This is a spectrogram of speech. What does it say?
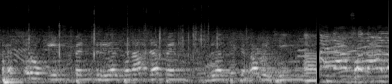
เพชรรุ่งอินทร์เป็นเรือชนะและเป็นเรือที่จะเข้าไปชิงในนามสดา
